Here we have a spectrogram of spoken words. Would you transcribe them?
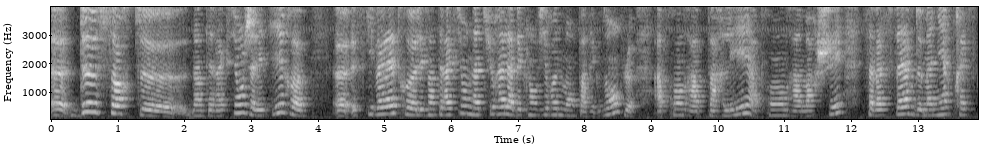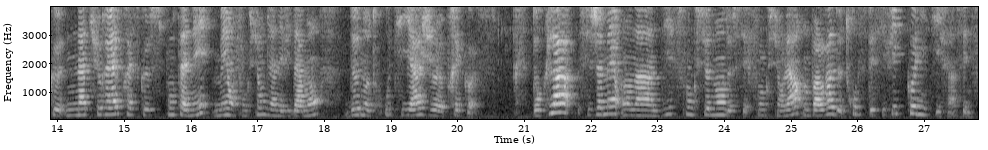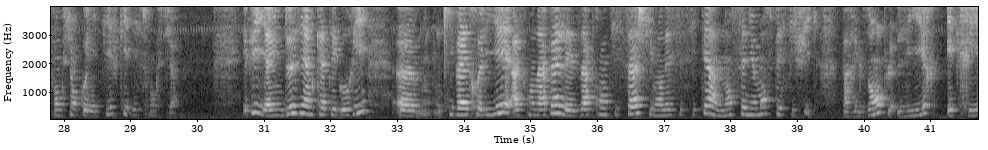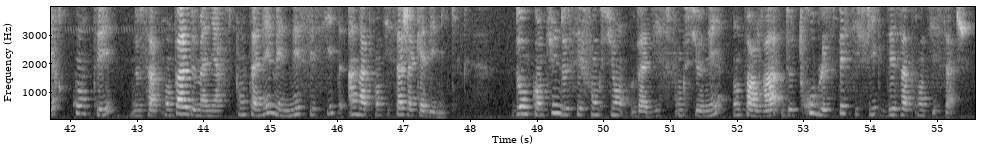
Euh, deux sortes euh, d'interactions, j'allais dire, euh, ce qui va être les interactions naturelles avec l'environnement. Par exemple, apprendre à parler, apprendre à marcher, ça va se faire de manière presque naturelle, presque spontanée, mais en fonction bien évidemment de notre outillage précoce. Donc là, si jamais on a un dysfonctionnement de ces fonctions-là, on parlera de troubles spécifiques cognitifs. Hein. C'est une fonction cognitive qui dysfonctionne. Et puis, il y a une deuxième catégorie euh, qui va être liée à ce qu'on appelle les apprentissages qui vont nécessiter un enseignement spécifique. Par exemple, lire, écrire, compter ne s'apprend pas de manière spontanée mais nécessite un apprentissage académique. Donc quand une de ces fonctions va dysfonctionner, on parlera de troubles spécifiques des apprentissages.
